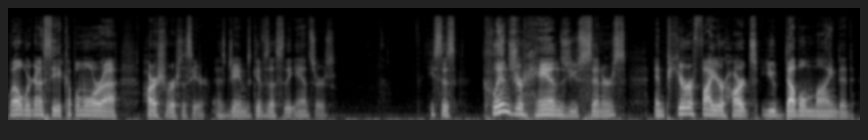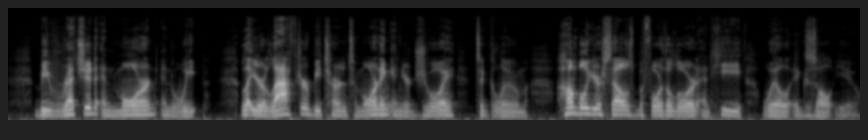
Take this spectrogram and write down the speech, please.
Well, we're going to see a couple more uh, harsh verses here as James gives us the answers. He says, Cleanse your hands, you sinners, and purify your hearts, you double minded. Be wretched and mourn and weep. Let your laughter be turned to mourning and your joy to gloom. Humble yourselves before the Lord, and he will exalt you.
